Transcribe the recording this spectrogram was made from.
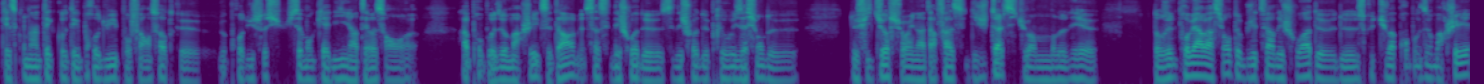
qu'est-ce qu'on intègre côté produit pour faire en sorte que le produit soit suffisamment quali, intéressant euh, à proposer au marché, etc. Mais ça, c'est des choix de, c'est des choix de priorisation de, de features sur une interface digitale. Si tu veux à un moment donné, dans une première version, tu es obligé de faire des choix de, ce que tu vas proposer au marché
